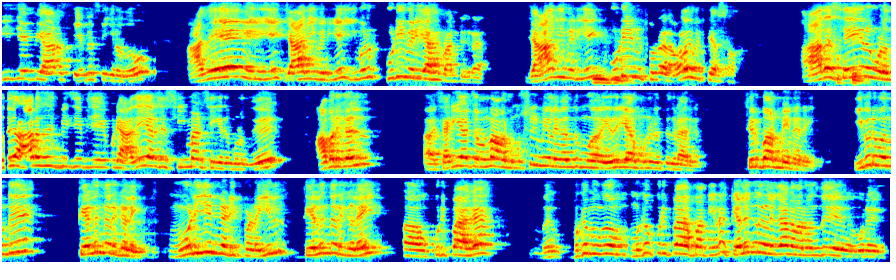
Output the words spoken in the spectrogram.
பிஜேபி அரசு என்ன செய்கிறதோ அதே வெறியை ஜாதி வெறியை இவர் குடி வெறியாக மாற்றுகிறார் ஜாதி வெறியை. குடின்னு சொல்றாரு அவ்வளவு வித்தியாசம் அதை. செய்கிற பொழுது ஆர்எஸ்எஸ் பிஜேபி செய்யக்கூடிய அதே அரசு சீமான் செய்கிற பொழுது அவர்கள் சரியா சொல்லணும்னா அவர் முஸ்லிம்களை வந்து எதிரியாக முன்னிறுத்துகிறார்கள். சிறுபான்மையினரை. இவர் வந்து தெலுங்கர்களை மொழியின் அடிப்படையில் தெலுங்கர்களை குறிப்பாக மிக- மிக மிக குறிப்பாக பாத்தீங்கன்னா தெலுங்கர்களை தான் அவர் வந்து ஒரு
